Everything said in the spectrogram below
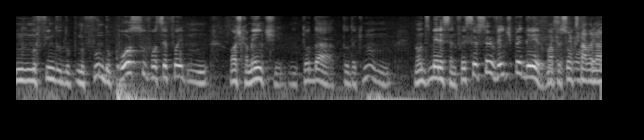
no, fim do, no fundo do poço, você foi, hum, logicamente, em toda, toda aqui, não, não desmerecendo, foi ser servente pedreiro, uma ser pessoa que estava, na,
